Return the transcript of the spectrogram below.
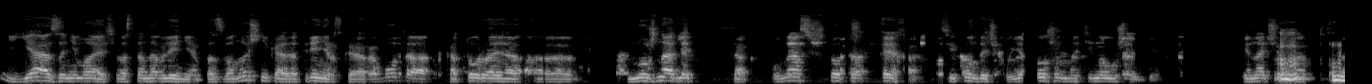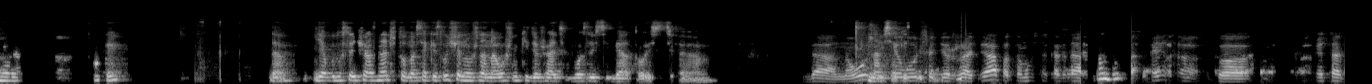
Я занимаюсь восстановлением позвоночника. Это тренерская работа, которая э, нужна для... Так, у нас что-то эхо. Секундочку, я должен найти наушники. Иначе mm -hmm. Окей. Okay. Да, я буду в следующий раз знать, что на всякий случай нужно наушники держать возле себя, то есть... Э, да, наушники на лучше случай. держать, да, потому что когда эхо, э, это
